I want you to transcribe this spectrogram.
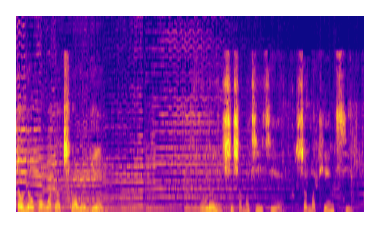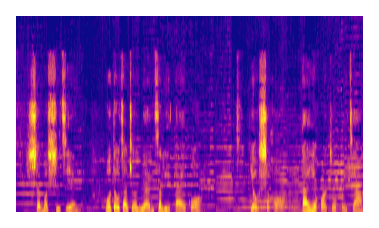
都有过我的车轮印。无论是什么季节、什么天气、什么时间，我都在这园子里待过。有时候。待一会儿就回家，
